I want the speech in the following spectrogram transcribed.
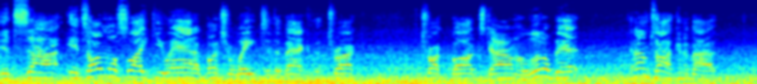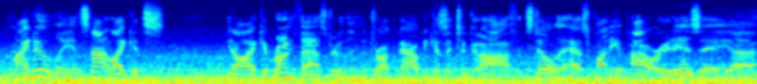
it's uh, it's almost like you add a bunch of weight to the back of the truck. The truck bogs down a little bit, and I'm talking about minutely. It's not like it's, you know, I could run faster than the truck now because I took it off. It still it has plenty of power. It is a uh,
